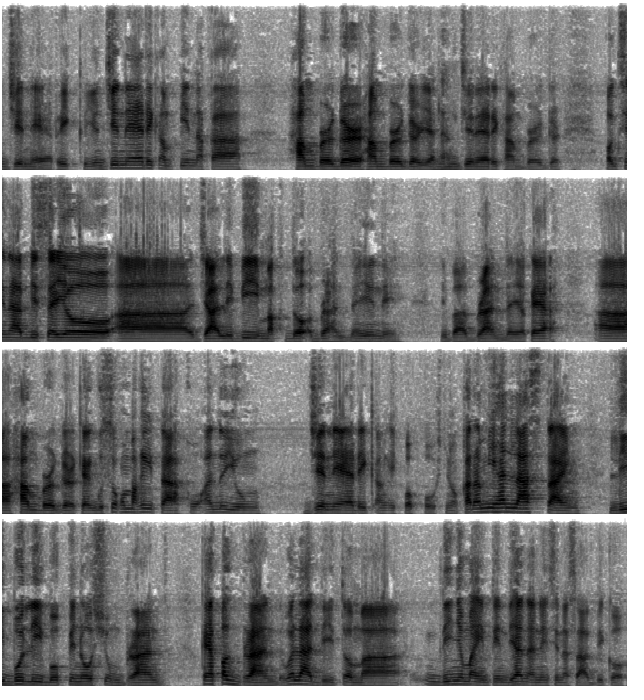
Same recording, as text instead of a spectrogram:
yung generic. Yung generic ang pinaka hamburger, hamburger, yan ang generic hamburger. Pag sinabi sa iyo Jollibee, McDo, brand na yun eh. 'Di ba? Brand na yun. Kaya ah, hamburger. Kaya gusto ko makita kung ano yung generic ang ipopost nyo. Karamihan last time, libo-libo, pinost yung brand. Kaya pag brand, wala dito. Ma, hindi nyo maintindihan ano yung sinasabi ko.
